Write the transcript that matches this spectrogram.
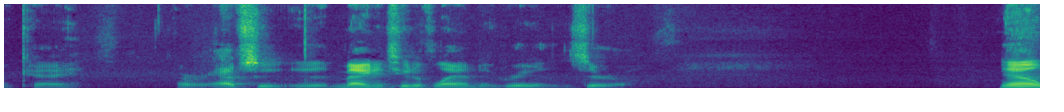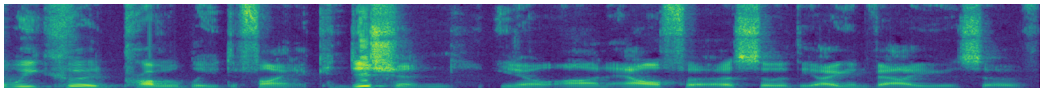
Okay, or absolute the magnitude of lambda greater than zero. Now we could probably define a condition, you know, on alpha so that the eigenvalues of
